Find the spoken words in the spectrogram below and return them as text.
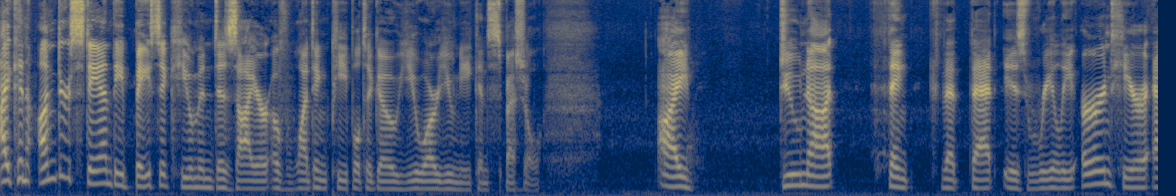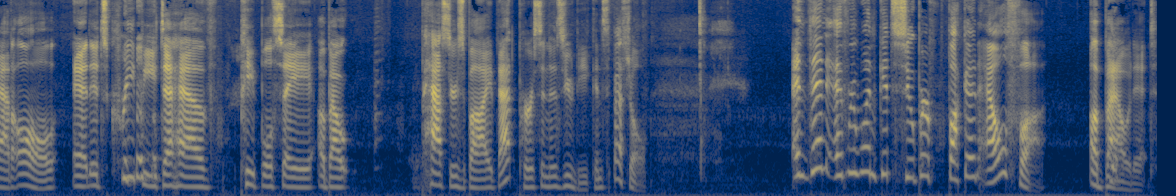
I can understand the basic human desire of wanting people to go, you are unique and special. I do not think that that is really earned here at all. And it's creepy to have people say about passersby, that person is unique and special. And then everyone gets super fucking alpha about yeah. it.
